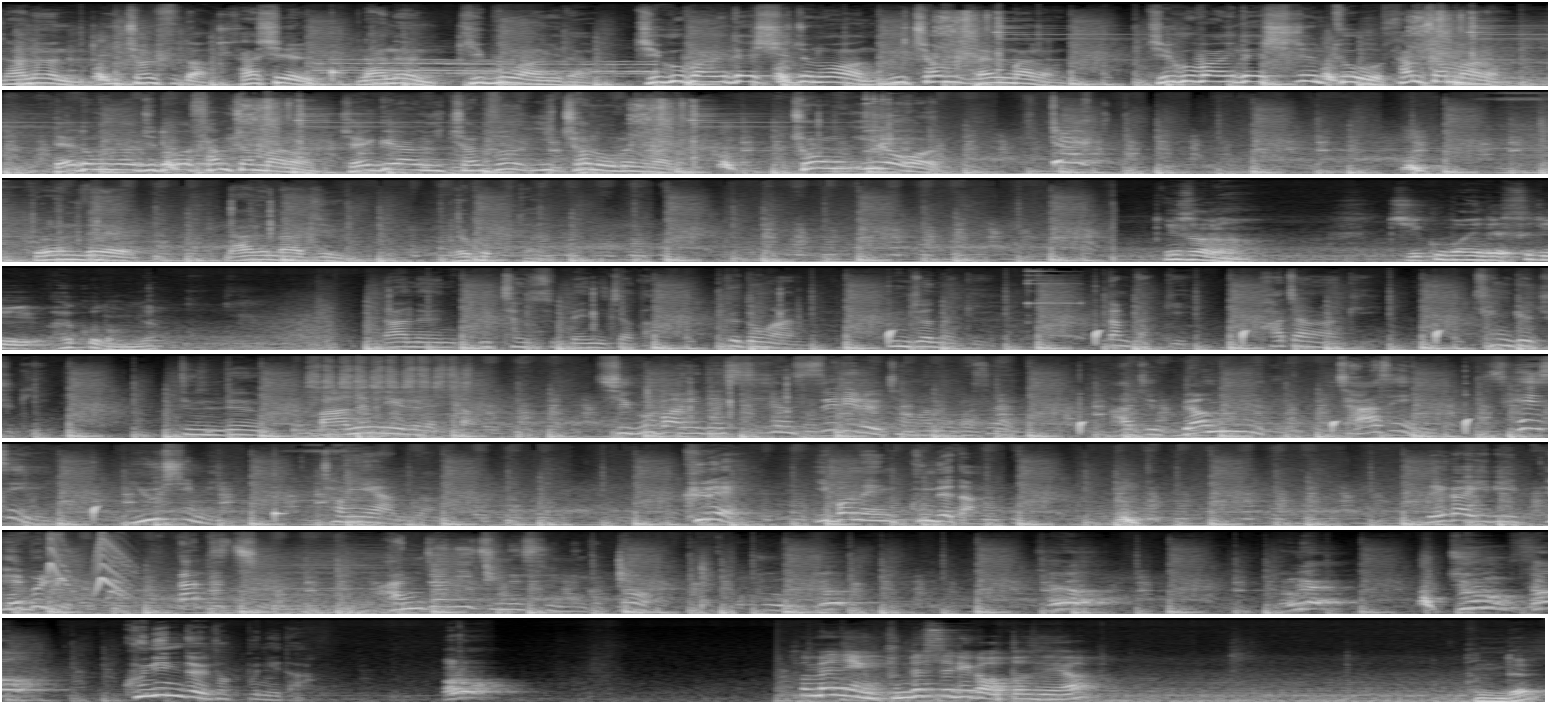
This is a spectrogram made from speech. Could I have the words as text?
나는 이천수다. 사실 나는 기부왕이다. 지구방위대 시즌 1 2,100만 원. 지구방위대 시즌 2 3천만 원. 대동여지도 3천만 원. 재규양 이천수 2,500만 원. 총 1억 원. 그런데 나는 아직 배고프다. 이선아, 지구방위대 3 할 것 없냐? 나는 이천수 매니저다. 그동안 운전하기, 땀 닦기, 화장하기, 챙겨주기 등등 많은 일을 했다. 지구방위대 시즌 3를 정하는 것은 아주 면밀히, 자세히, 세세히, 유심히 정해야 한다. 그래, 이번엔 군대다. 내가 이리 배불리고 따뜻히 안전히 지낼 수 있는 것도 중중 차렷 경례 중상 군인들 덕분이다. 바로 선배님 분데스리가 어떠세요? 군대?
